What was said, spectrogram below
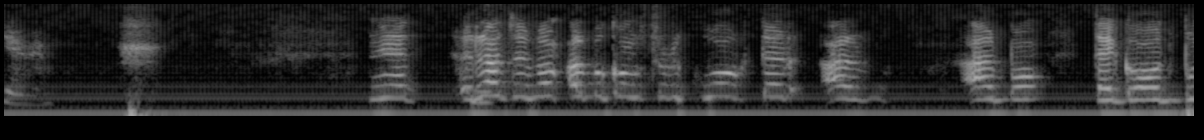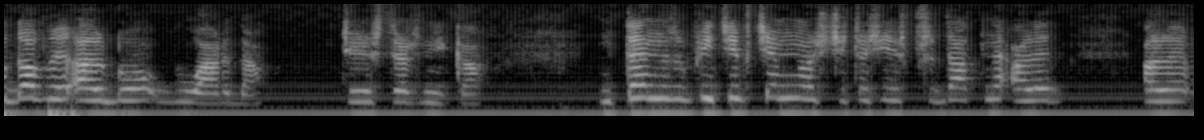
Nie wiem. Nie, radzę wam albo Construct Worker, al, albo tego odbudowy, albo Guarda, czyli strażnika. Ten widzi w ciemności, to się jest przydatne, ale, ale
